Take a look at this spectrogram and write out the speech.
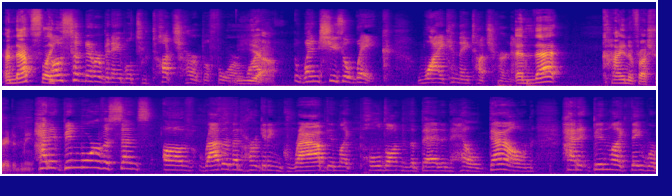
and that's like, Ghosts have never been able to touch her before. Why, Yeah. When she's awake, why can they touch her now? and that kind of frustrated me. had it been more of a sense of rather than her getting grabbed and like pulled onto the bed and held down had it been like they were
